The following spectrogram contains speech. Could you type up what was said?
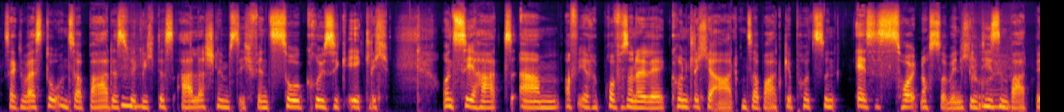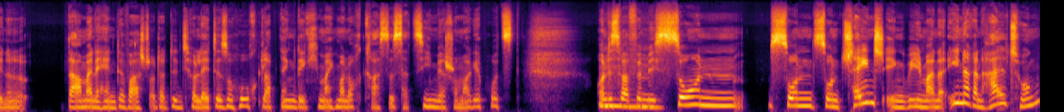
gesagt, weißt du, unser Bad ist mhm. wirklich das Allerschlimmste, ich finde es so grüßig eklig. Und sie hat ähm, auf ihre professionelle, gründliche Art unser Bad geputzt und es ist heute noch so, wenn ich cool. in diesem Bad bin da meine Hände wascht oder die Toilette so hochklappt, dann denke ich manchmal noch krass, das hat sie mir schon mal geputzt. Und es mhm. war für mich so ein, so, ein, so ein Change irgendwie in meiner inneren Haltung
